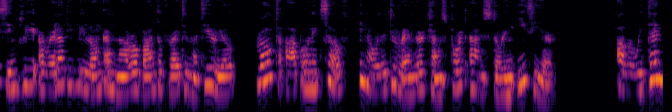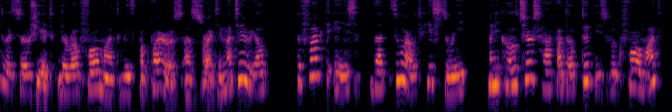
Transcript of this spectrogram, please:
simply a relatively long and narrow band of writing material rolled up on itself in order to render transport and storing easier. Although we tend to associate the roll format with papyrus as writing material, the fact is that throughout history, many cultures have adopted this book format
